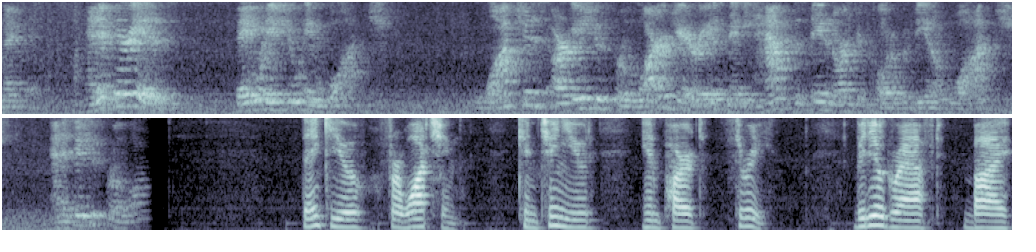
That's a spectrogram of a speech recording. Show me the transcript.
next day? And if there is, they would issue a watch. Watches are issued for large areas, maybe half the state of North Dakota would be in a watch, and it's issued for a long. Thank you for watching. Continued in part 3. Videographed by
